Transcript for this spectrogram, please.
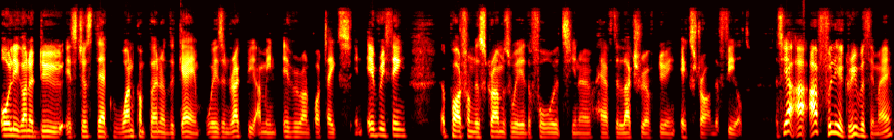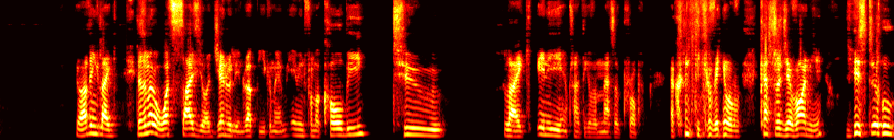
all you're gonna do is just that one component of the game. Whereas in rugby, I mean, everyone partakes in everything, apart from the scrums where the forwards, you know, have the luxury of doing extra on the field. So yeah, I, I fully agree with him, eh? You know, I think like it doesn't matter what size you are generally in rugby. You can I mean from a Kolbe to like any. I'm trying to think of a massive prop. I couldn't think of any of Castrogiovanni. You still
